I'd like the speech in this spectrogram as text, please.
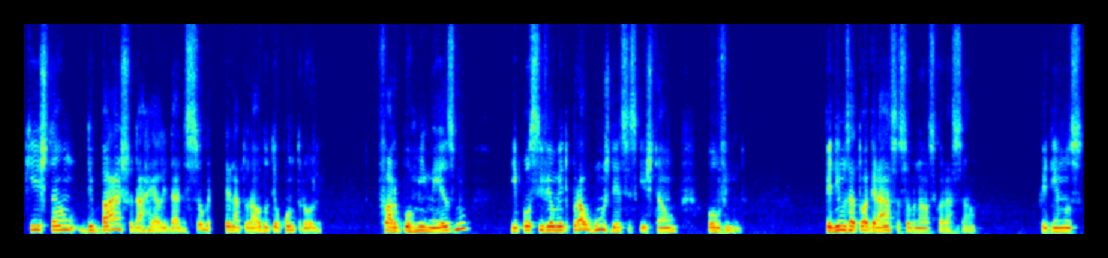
que estão debaixo da realidade sobrenatural do teu controle. Falo por mim mesmo e possivelmente por alguns desses que estão ouvindo. Pedimos a tua graça sobre o nosso coração Pedimos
